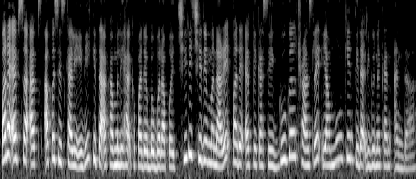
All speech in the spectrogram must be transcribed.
Pada episode apps apa sih kali ini, kita akan melihat kepada beberapa ciri-ciri menarik pada aplikasi Google Translate yang mungkin tidak digunakan anda.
